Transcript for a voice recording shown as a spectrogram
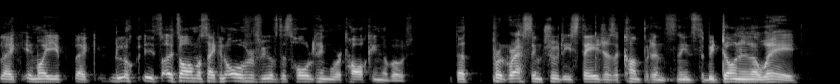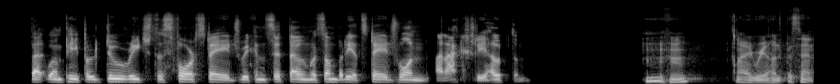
like in my like look it's it's almost like an overview of this whole thing we're talking about. That progressing through these stages of competence needs to be done in a way that when people do reach this fourth stage, we can sit down with somebody at stage one and actually help them. Hmm. I agree 100%.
